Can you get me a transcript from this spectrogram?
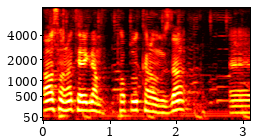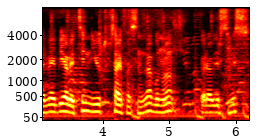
Daha sonra Telegram topluluk kanalımızda eee, ve Biabet'in YouTube sayfasında bunu görebilirsiniz.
